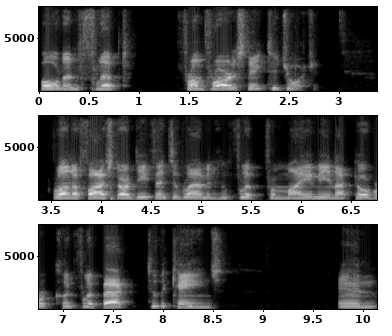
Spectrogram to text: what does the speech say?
Bolden flipped from Florida State to Georgia. Blunt, a five star defensive lineman who flipped from Miami in October, could flip back to the Canes and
